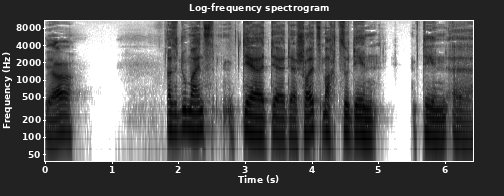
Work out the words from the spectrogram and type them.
ja, Also du meinst, der, der, der Scholz macht so den, den, äh,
